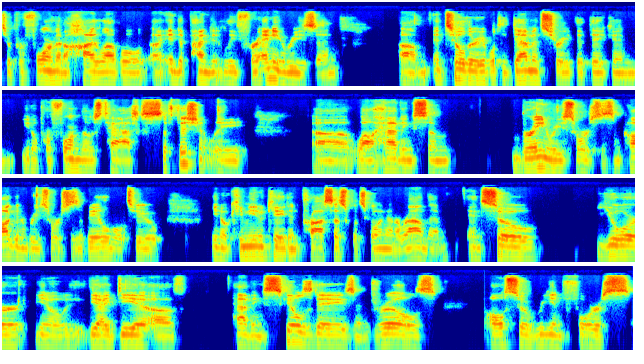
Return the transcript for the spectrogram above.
to perform at a high level uh, independently for any reason um, until they're able to demonstrate that they can, you know, perform those tasks sufficiently uh, while having some brain resources and cognitive resources available to you know communicate and process what's going on around them. And so your you know the idea of having skills days and drills also reinforce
